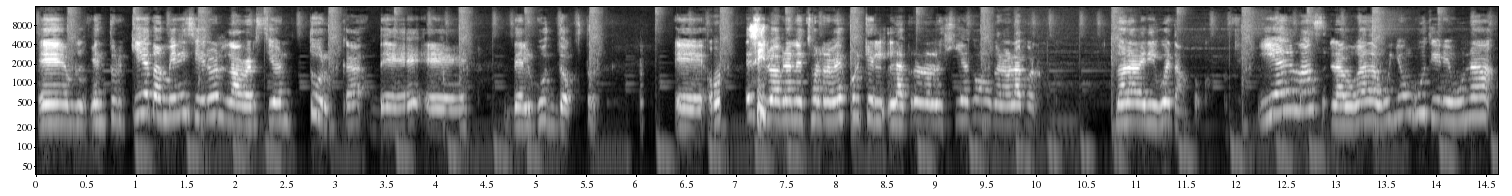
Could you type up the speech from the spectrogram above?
Em, en Turquía también hicieron la versión turca de, eh, del Good Doctor. Eh, o no sé si lo habrán hecho al revés porque la cronología como que no la conozco. No la averigüé tampoco. Y además, la abogada Wu tiene una,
